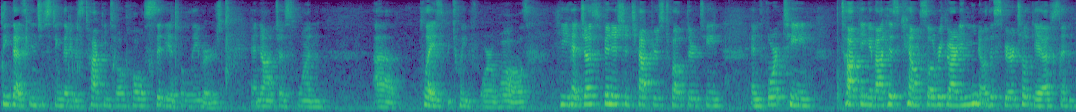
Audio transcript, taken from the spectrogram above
think that's interesting that he was talking to a whole city of believers and not just one uh, place between four walls. He had just finished in chapters 12, 13, and 14 talking about his counsel regarding, you know, the spiritual gifts and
